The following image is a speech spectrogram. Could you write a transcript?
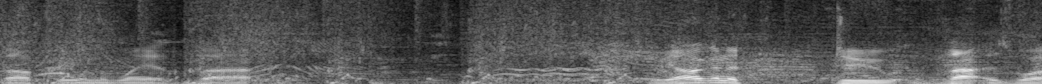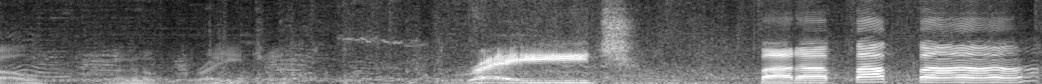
Valkyrie in the way of that. We are going to do that as well. I'm going to rage it. Rage! Ba-da-ba-ba!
